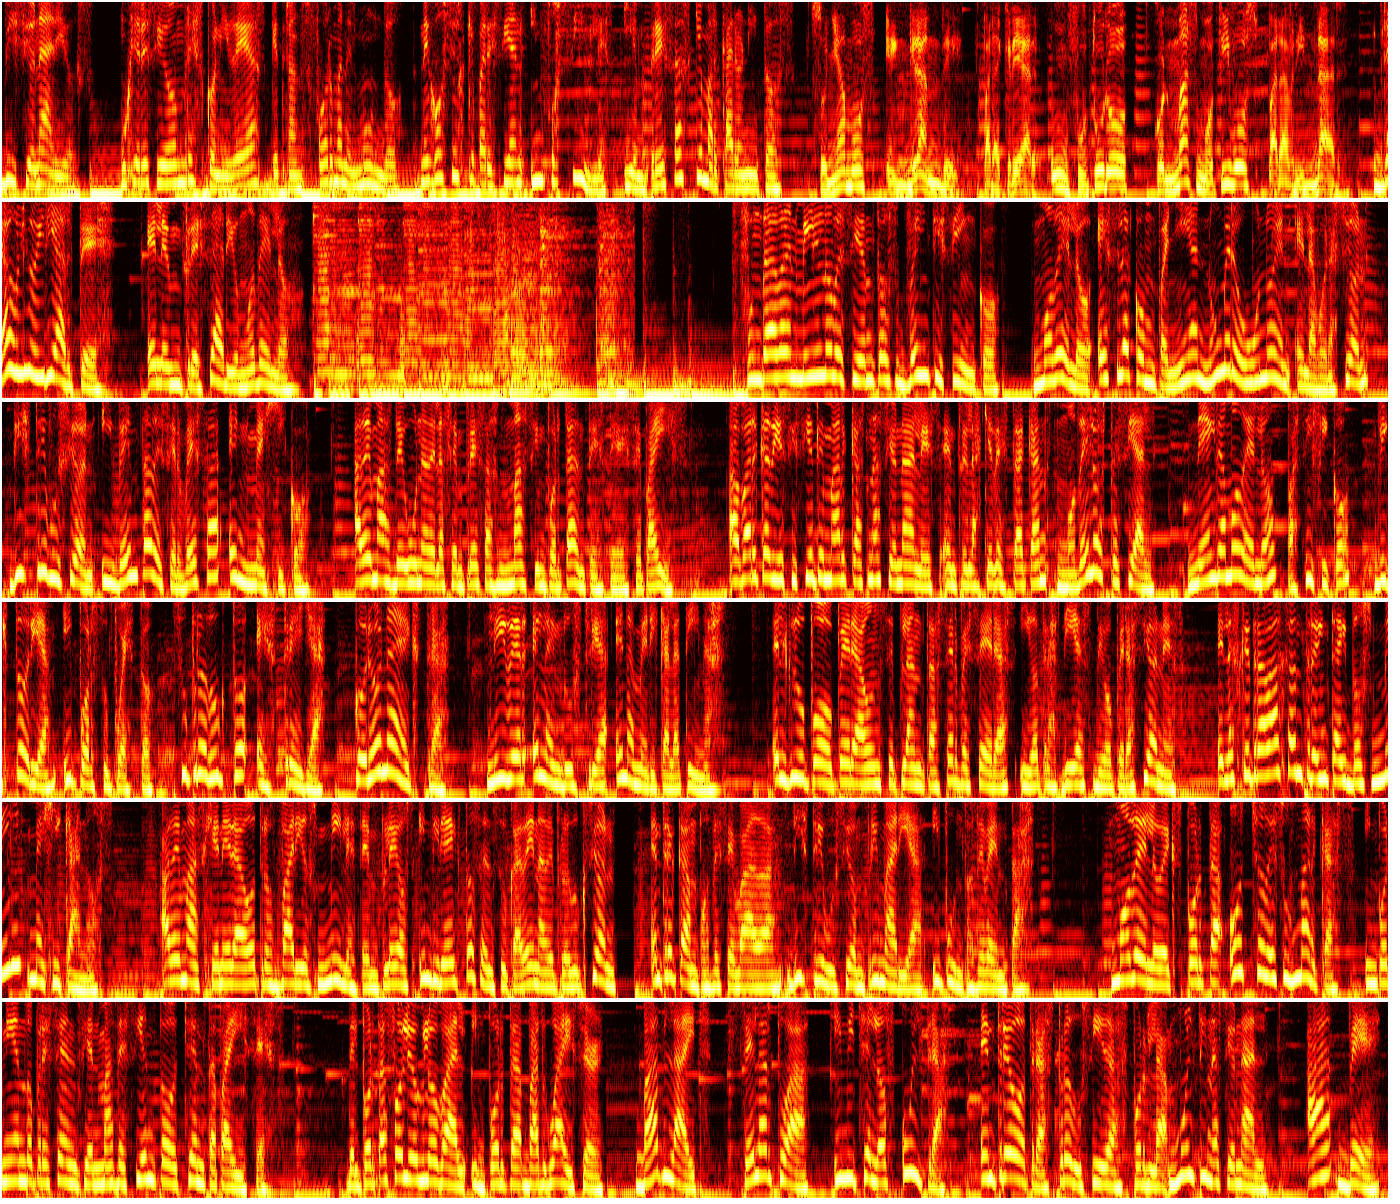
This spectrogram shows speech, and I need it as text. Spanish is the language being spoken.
Visionarios. Mujeres y hombres con ideas que transforman el mundo, negocios que parecían imposibles y empresas que marcaron hitos. Soñamos en grande para crear un futuro con más motivos para brindar. Braulio Iriarte, el empresario modelo. Fundada en 1925, Modelo es la compañía número uno en elaboración, distribución y venta de cerveza en México, además de una de las empresas más importantes de ese país. Abarca 17 marcas nacionales, entre las que destacan Modelo Especial, Negra Modelo, Pacífico, Victoria y, por supuesto, su producto estrella, Corona Extra, líder en la industria en América Latina. El grupo opera 11 plantas cerveceras y otras 10 de operaciones, en las que trabajan 32.000 mexicanos. Además, genera otros varios miles de empleos indirectos en su cadena de producción, entre campos de cebada, distribución primaria y puntos de venta. Modelo exporta 8 de sus marcas, imponiendo presencia en más de 180 países. Del portafolio global importa Budweiser, Bud Light, Stella Artois y Michelob Ultra, entre otras producidas por la multinacional AB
